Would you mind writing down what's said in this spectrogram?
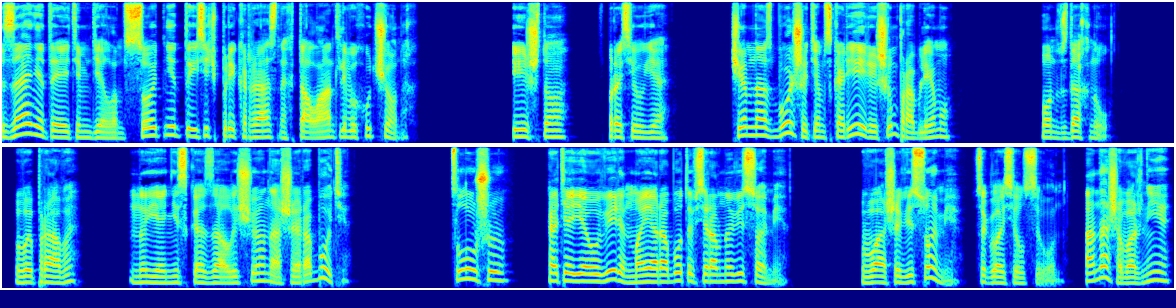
Заняты этим делом сотни тысяч прекрасных, талантливых ученых. «И что?» – спросил я. «Чем нас больше, тем скорее решим проблему». Он вздохнул. «Вы правы, но я не сказал еще о нашей работе». «Слушаю, хотя я уверен, моя работа все равно весомее». «Ваша весомее», — согласился он, — «а наша важнее.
